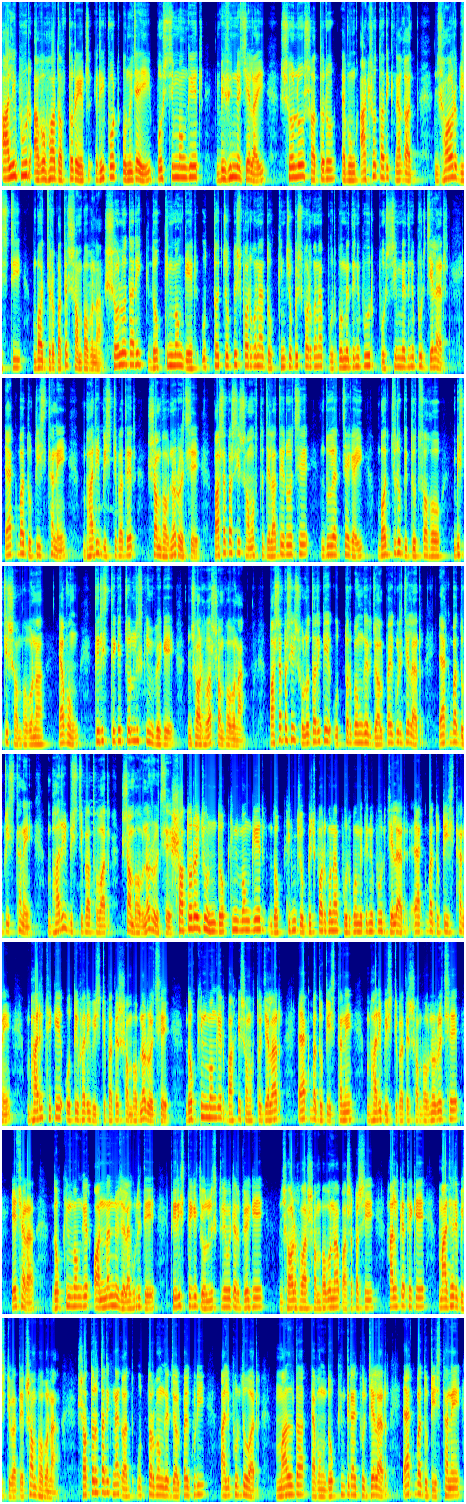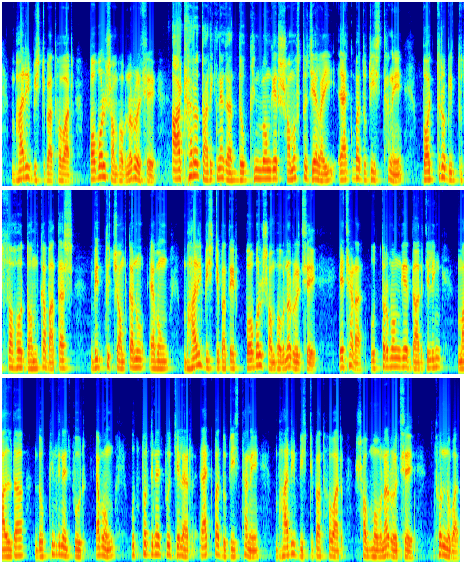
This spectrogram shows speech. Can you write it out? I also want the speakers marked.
Speaker 1: আলিপুর আবহাওয়া দপ্তরের রিপোর্ট অনুযায়ী পশ্চিমবঙ্গের বিভিন্ন জেলায় ষোলো, সতেরো এবং আঠেরো তারিখ নাগাদ ঝড়, বৃষ্টি, বজ্রপাতের সম্ভাবনা। ষোলো তারিখ দক্ষিণবঙ্গের উত্তর চব্বিশ পরগনা, দক্ষিণ চব্বিশ পরগনা, পূর্ব মেদিনীপুর, পশ্চিম মেদিনীপুর জেলার এক বা দুটি স্থানে ভারী বৃষ্টিপাতের সম্ভাবনা রয়েছে। পাশাপাশি সমস্ত জেলাতে রয়েছে দু এক জায়গায় বজ্র বিদ্যুৎ সহ বৃষ্টির সম্ভাবনা এবং তিরিশ থেকে চল্লিশ কিমি বেগে ঝড় হওয়ার সম্ভাবনা। পাশাপাশি ষোলো তারিখে উত্তরবঙ্গের জলপাইগুড়ি জেলার এক বা দুটি স্থানে ভারী বৃষ্টিপাত হওয়ার সম্ভাবনা রয়েছে। সতেরোই জুন দক্ষিণবঙ্গের দক্ষিণ চব্বিশ পরগনা, পূর্ব মেদিনীপুর জেলার এক বা দুটি স্থানে ভারী থেকে অতি ভারী বৃষ্টিপাতের সম্ভাবনা রয়েছে। দক্ষিণবঙ্গের বাকি সমস্ত জেলার এক বা দুটি স্থানে ভারী বৃষ্টিপাতের সম্ভাবনা রয়েছে। এছাড়া দক্ষিণবঙ্গের অন্যান্য জেলাগুলিতে তিরিশ থেকে চল্লিশ কিলোমিটার বেগে ঝড় হওয়ার সম্ভাবনা, পাশাপাশি হালকা থেকে মাঝারি বৃষ্টিপাতের সম্ভাবনা। সতেরো তারিখ নাগাদ উত্তরবঙ্গের জলপাইগুড়ি, আলিপুরদুয়ার, মালদা এবং দক্ষিণ দিনাজপুর জেলার এক বা দুটি স্থানে ভারী বৃষ্টিপাত হওয়ার প্রবল সম্ভাবনা রয়েছে। আঠারো তারিখ নাগাদ দক্ষিণবঙ্গের সমস্ত জেলায় এক বা দুটি স্থানে বজ্র বিদ্যুৎ সহ দমকা বাতাস, বিদ্যুৎ চমকানো এবং ভারী বৃষ্টিপাতের প্রবল সম্ভাবনা রয়েছে। এছাড়া উত্তরবঙ্গের দার্জিলিং, মালদা, দক্ষিণ দিনাজপুর এবং উত্তর দিনাজপুর জেলার এক বা দুটি স্থানে ভারী বৃষ্টিপাত হওয়ার সম্ভাবনা রয়েছে। ধন্যবাদ।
